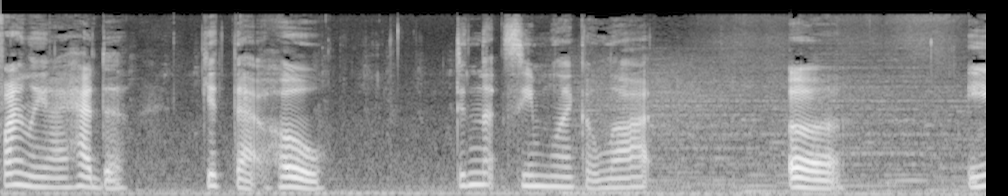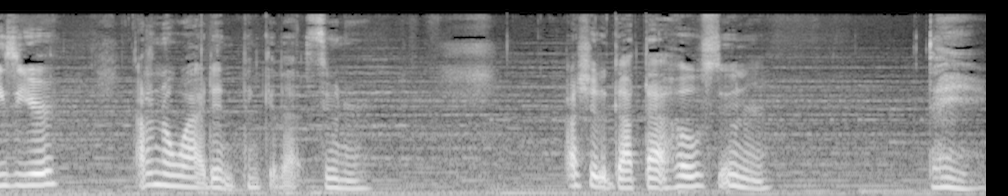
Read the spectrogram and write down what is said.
Finally, I had to get that hoe. Didn't that seem like a lot uh easier? I don't know why I didn't think of that sooner. I should have got that hoe sooner. Dang.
